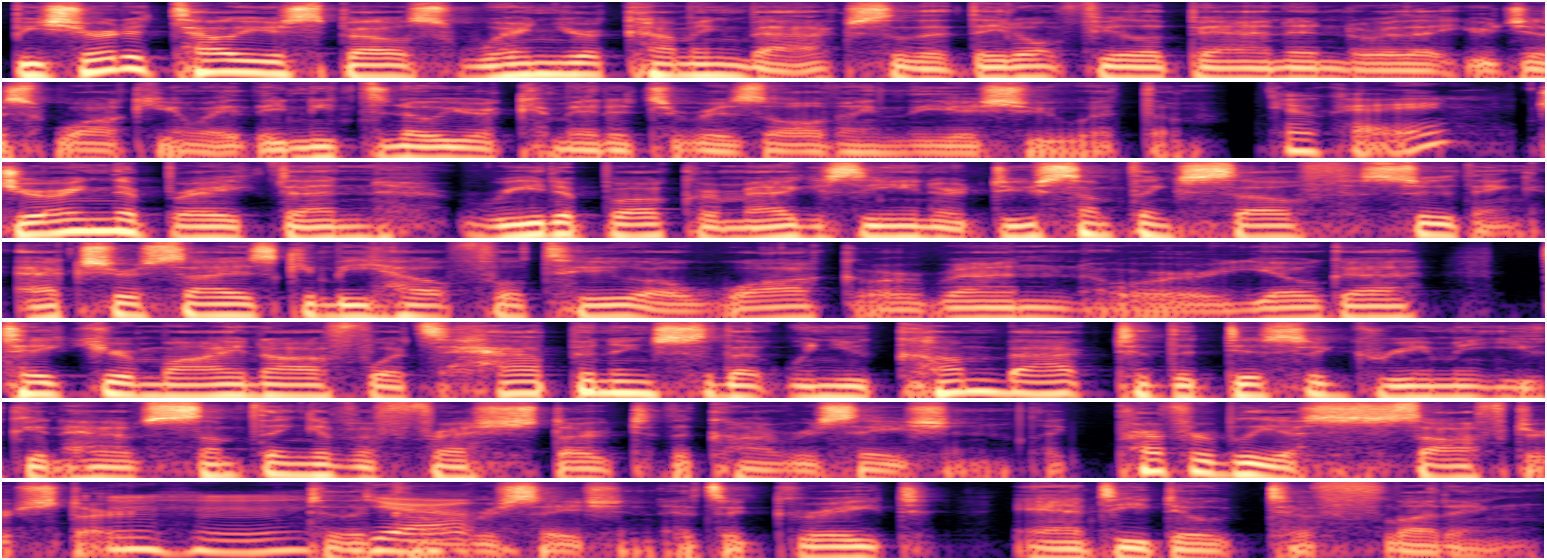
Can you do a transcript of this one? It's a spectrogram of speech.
Be sure to tell your spouse when you're coming back so that they don't feel abandoned or that you're just walking away. They need to know you're committed to resolving the issue with them. Okay. During the break, then read a book or magazine or do something self soothing. Exercise can be helpful too, a walk or run or yoga. Take your mind off what's happening so that when you come back to the disagreement, you can have something of a fresh start to the conversation, like preferably a softer start mm-hmm. to the yeah. conversation. It's a great antidote to flooding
